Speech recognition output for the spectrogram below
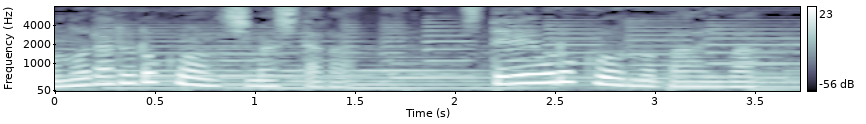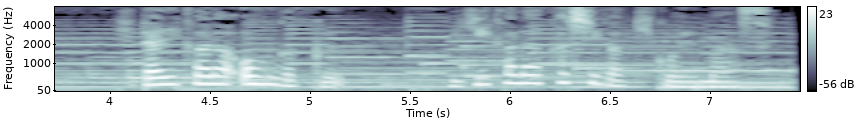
モノラル録音しましたが、ステレオ録音の場合は左から音楽、右から歌詞が聞こえます。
